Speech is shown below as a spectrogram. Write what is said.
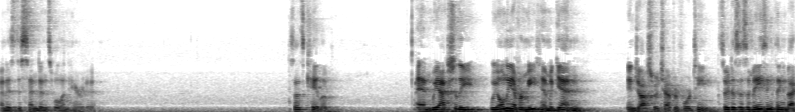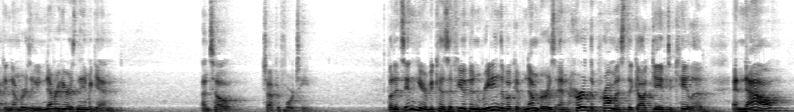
and his descendants will inherit it. So that's Caleb. And we actually, we only ever meet him again in Joshua chapter 14. So he does this amazing thing back in Numbers, and you never hear his name again until chapter 14. But it's in here because if you had been reading the book of Numbers and heard the promise that God gave to Caleb, and now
